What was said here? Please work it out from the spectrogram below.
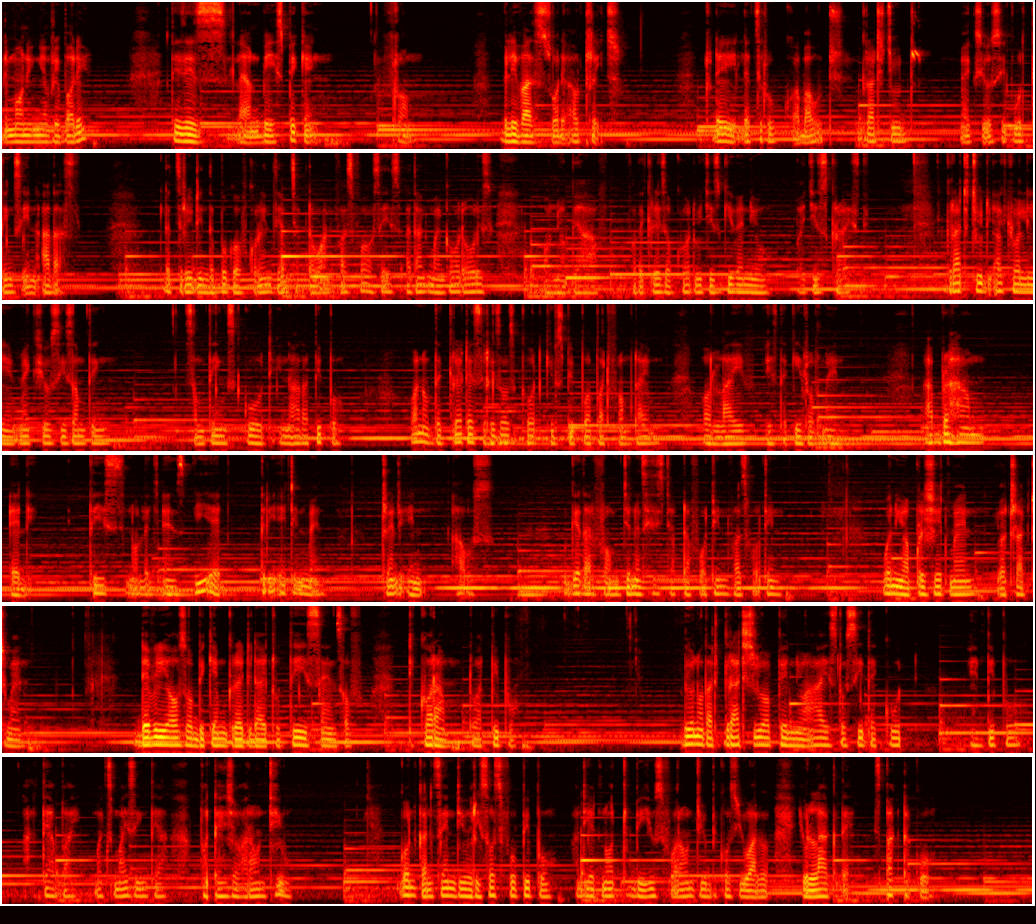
Good morning, everybody. This is Lion B speaking from Believers for the Outreach. Today, let's look about gratitude makes you see good things in others. Let's read in the book of Corinthians, chapter 1, verse 4 says, I thank my God always on your behalf for the grace of God which is given you by Jesus Christ. Gratitude actually makes you see something some things good in other people. One of the greatest resources God gives people apart from time or life is the gift of men. Abraham had this knowledge and he had 318 men trained in house. That from Genesis chapter 14, verse 14. When you appreciate men, you attract men. David also became great to this sense of decorum toward people. Do you know that gratitude opens your eyes to see the good in people and thereby maximizing their potential around you? God can send you resourceful people and yet not to be useful around you because you are you lack the spectacle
